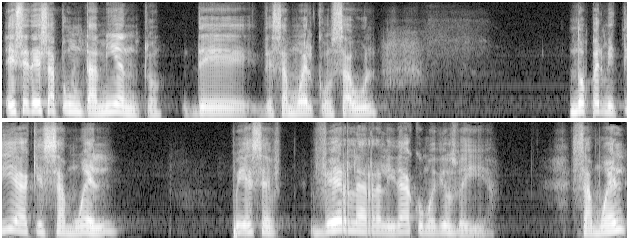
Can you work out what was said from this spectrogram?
ese desapuntamiento de, de Samuel con Saúl no permitía que Samuel pudiese ver la realidad como Dios veía. Samuel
